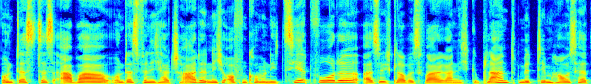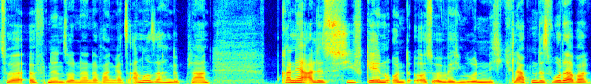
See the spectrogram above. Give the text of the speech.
Und dass das aber, und das finde ich halt schade, nicht offen kommuniziert wurde. Also ich glaube, es war gar nicht geplant, mit dem Hausherr zu eröffnen, sondern da waren ganz andere Sachen geplant. Kann ja alles schiefgehen und aus irgendwelchen Gründen nicht klappen. Das wurde aber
